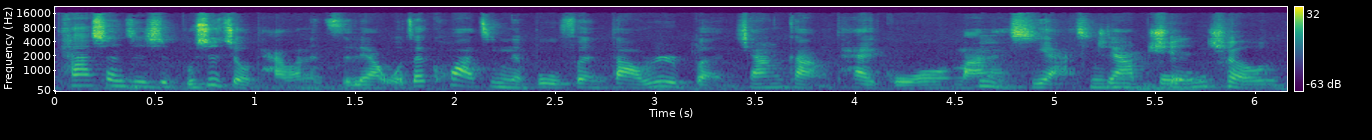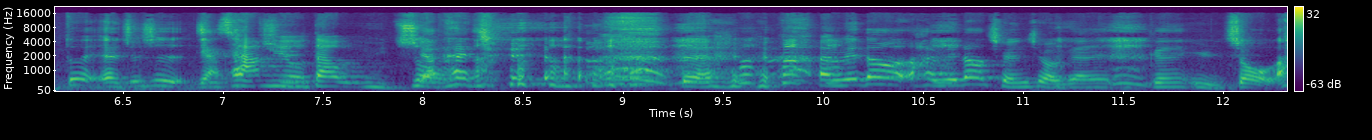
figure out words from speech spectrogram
它甚至是不是只有台湾的资料？我在跨境的部分到日本、香港、泰国、马来西亚、新加坡，全球。对，呃，就是亚太没有到宇宙，亚太区。对，还没到还没到全球跟跟宇宙啦。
